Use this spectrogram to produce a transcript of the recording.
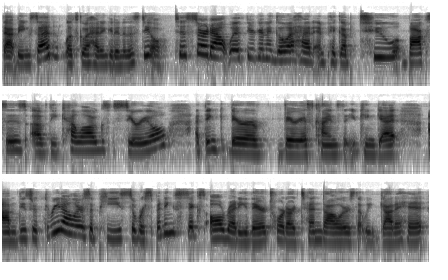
That being said, let's go ahead and get into this deal. To start out with, you're going to go ahead and pick up two boxes of the Kellogg's cereal. I think there are various kinds that you can get. Um, these are $3 a piece, so we're spending 6 already there toward our $10 that we got to hit.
